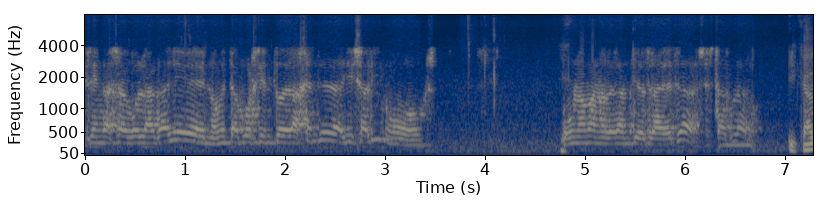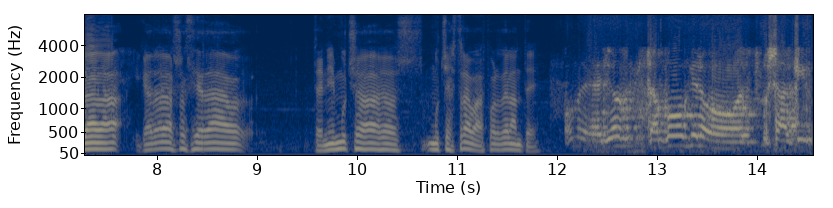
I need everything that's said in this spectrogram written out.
que tengas algo en la calle, el 90% de la gente de allí salimos con una mano delante y otra detrás, está claro. Y cada, y cada sociedad tenéis muchas, muchas trabas por delante. Hombre, yo tampoco quiero, o sea, que-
